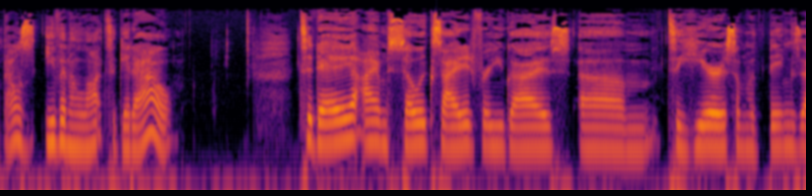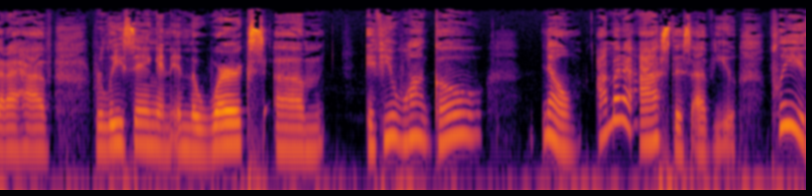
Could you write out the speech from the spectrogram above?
that was even a lot to get out today I am so excited for you guys um, to hear some of the things that I have releasing and in the works. Um, if you want, go. No, I'm going to ask this of you. Please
